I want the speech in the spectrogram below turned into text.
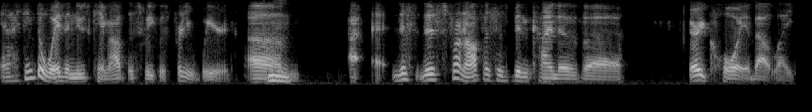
and I think the way the news came out this week was pretty weird. Um, I, I- this this front office has been kind of uh, very coy about like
